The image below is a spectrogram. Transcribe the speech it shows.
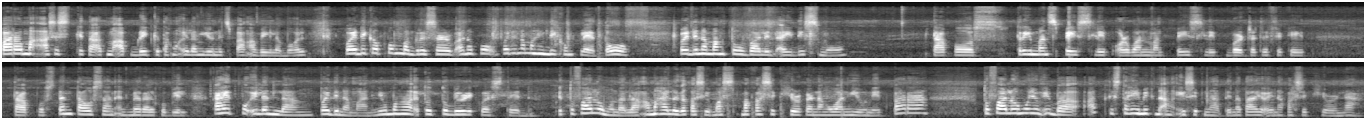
para ma-assist kita at ma-upgrade kita kung ilang units pa ang available. Pwede ka pong mag-reserve. Ano po, pwede namang hindi kompleto. Pwede namang 2 valid IDs mo. Tapos, 3 months payslip or 1 month payslip, birth certificate. Tapos, 10,000 and Meralco bill. Kahit po ilan lang, pwede naman. Yung mga ito to be requested, ito follow mo na lang. Ang mahalaga kasi, mas makasecure ka ng 1 unit para to follow mo yung iba, at least tahimik na ang isip natin na tayo ay nakasecure na.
